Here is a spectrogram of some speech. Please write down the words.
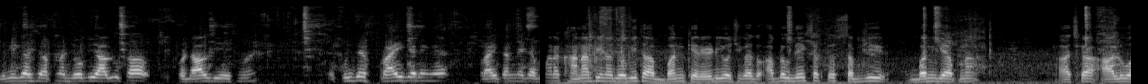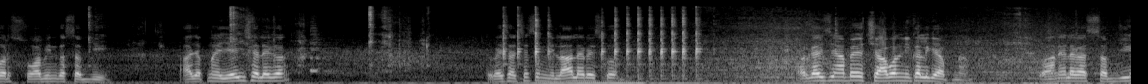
देखिए कैसे अपना जो भी आलू था, उसको डाल दिए इसमें। तो कुछ देर फ्राई करेंगे। फ्राई करने के हमारा खाना पीना जो भी था बन के रेडी हो चुका है। तो आप लोग देख सकते हो, सब्ज़ी बन गया अपना। आज का आलू और सोयाबीन का सब्ज़ी। आज अपना यही चलेगा। तो कैसे अच्छे से मिला ले रहे इसको। और कैसे यहाँ पे चावल निकल गया अपना। तो आने लगा सब्ज़ी।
